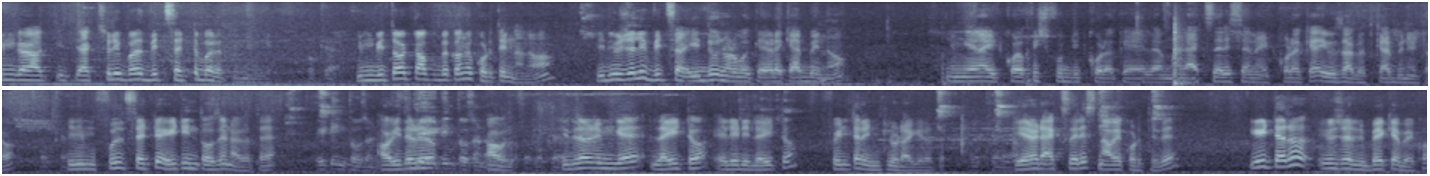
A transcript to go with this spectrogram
ನಿಮ್ಗೆ ಆ್ಯಕ್ಚುಲಿ ಬರೋದು ವಿತ್ ಸೆಟ್ ಬರುತ್ತೆ ನಿಮಗೆ. ಓಕೆ ನಿಮ್ಗೆ ವಿತೌಟ್ ಟಾಪ್ ಬೇಕಂದ್ರೆ ಕೊಡ್ತೀನಿ ನಾನು. ಇದು ಯೂಶಲಿ ವಿತ್ ಇದು ನೋಡ್ಬೋದು ಕೆಳಗಡೆ ಕ್ಯಾಬಿನು ನಿಮ್ಗೆ ಏನೋ ಇಟ್ಕೊಳ್ಳೋ ಫಿಶ್ ಫುಡ್ ಇಟ್ಕೊಳ್ಳೋಕ್ಕೆ ಇಲ್ಲ ಆಕ್ಸರೀಸ್ ಏನೋ ಇಟ್ಕೊಳ್ಳೋಕ್ಕೆ ಯೂಸ್ ಆಗುತ್ತೆ ಕ್ಯಾಬಿನೆಟು ಇದು ನಿಮ್ಗೆ ಫುಲ್ ಸೆಟ್ಟು ಏಯ್ಟೀನ್ ತೌಸಂಡ್ ಆಗುತ್ತೆ. ಹೌದು ಇದರಲ್ಲಿ ನಿಮಗೆ light L E D light filter include ಆಗಿರುತ್ತೆ. ಎರಡು ಆಕ್ಸರೀಸ್ ನಾವೇ ಕೊಡ್ತೀವಿ. ಈಟರು ಯೂಶಲ್ ಬೇಕೇ ಬೇಕು.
